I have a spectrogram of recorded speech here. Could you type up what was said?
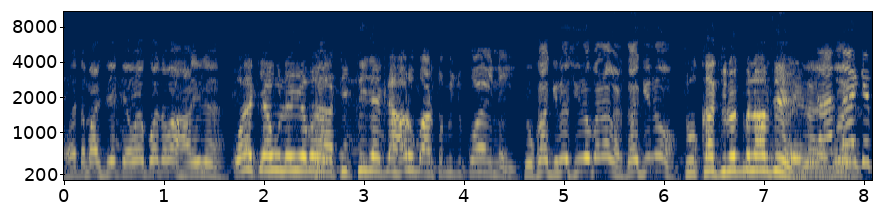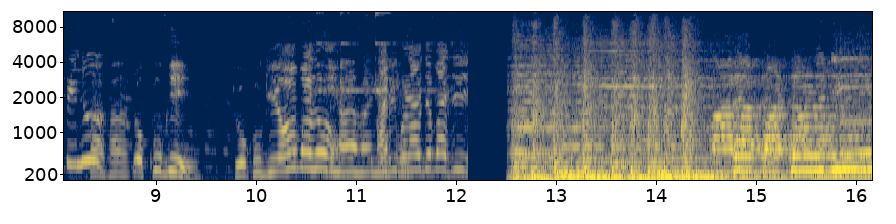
હવે તમારે જે કહેવાય કોઈ તમારે હાળીને. કોઈ કેવું નહીં હવે આ ઠીક થઈ જાય એટલે સારું મારતો બીજું કોઈ નહીં. ચોખા ઘીનો શીરો બનાવ કરતા ઘીનો? ચોખા કિલો જ બનાવજે. કે પેલું? ચોખ્ખું ઘી. ચોખ્ખું ઘી હો પાછો? હા, હા, સારી બનાવજે પાછી. મારા પાટણની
